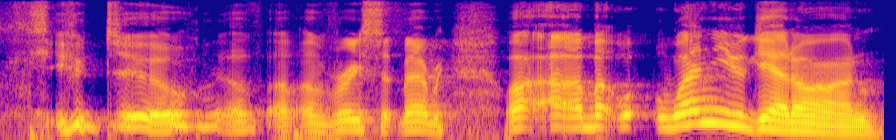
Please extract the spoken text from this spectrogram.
you do of, of, recent memory. Well, uh, but when you get on,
